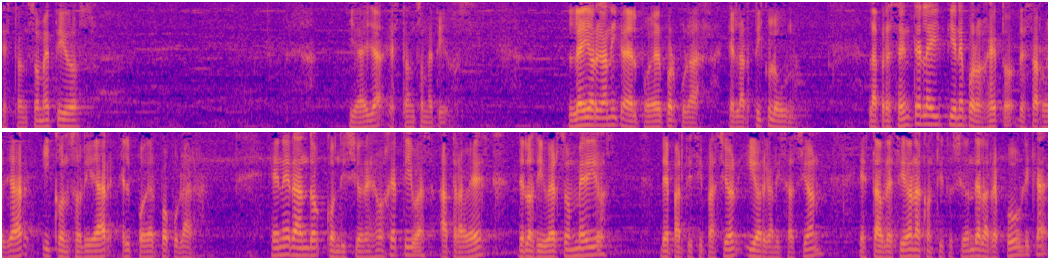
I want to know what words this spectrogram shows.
están sometidos y a ella están sometidos. Ley Orgánica del Poder Popular, el artículo 1. La presente ley tiene por objeto desarrollar y consolidar el poder popular generando condiciones objetivas a través de los diversos medios de participación y organización establecidos en la Constitución de la República,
